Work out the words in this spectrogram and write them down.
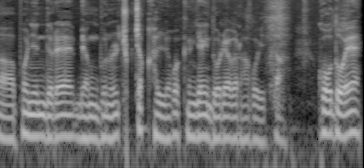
어 본인들의 명분을 축적하려고 굉장히 노력을 하고 있다. 고도의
